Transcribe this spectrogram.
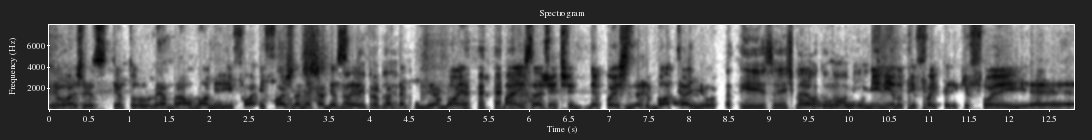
eu às vezes tento lembrar o um nome e, fo, e, foge da minha cabeça. Não tem problema. até com vergonha. mas a gente depois bota aí o. Isso, a gente coloca né, o, o, nome. O menino que foi, que foi é,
